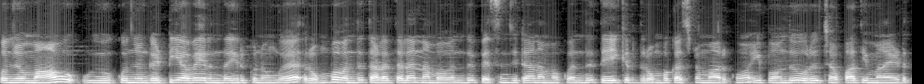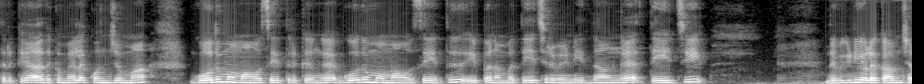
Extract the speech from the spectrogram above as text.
கொஞ்சம் மாவு கொஞ்சம் கெட்டியாகவே இருந்த இருக்கணுங்க. ரொம்ப வந்து தள தளன்னு நம்ம வந்து பிசைஞ்சிட்டா நமக்கு வந்து தேய்க்கிறது ரொம்ப கஷ்டமாக இருக்கும். இப்போ வந்து ஒரு சப்பாத்தி மனை எடுத்திருக்கேன். அதுக்கு மேலே கொஞ்சமாக கோதுமை மாவு சேர்த்துருக்கேங்க. கோதுமை மாவு சேர்த்து இப்போ நம்ம தேய்ச்சிட வேண்டியது தாங்க தேய்ச்சி இந்த வீடியோவில் காமிச்ச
